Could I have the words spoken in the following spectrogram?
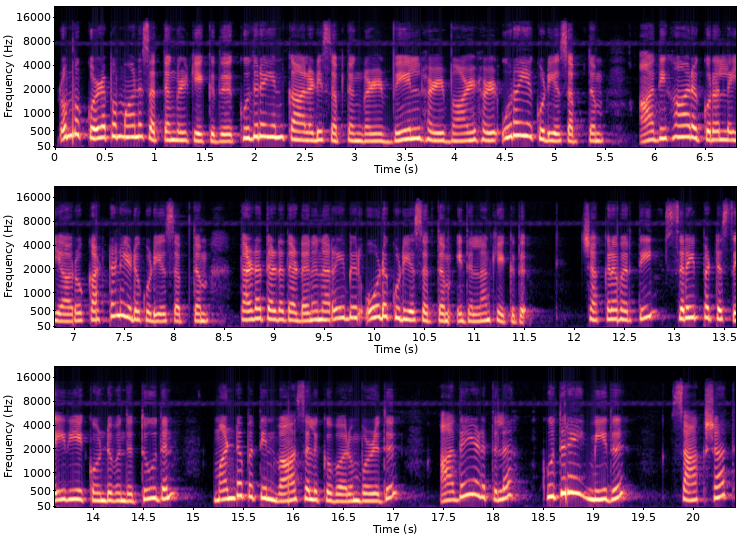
ரொம்ப குழப்பமான சத்தங்கள் கேட்குது குதிரையின் காலடி சப்தங்கள் வேல்கள் வாள்கள் உறையக்கூடிய சப்தம் அதிகார குரல்ல யாரோ கட்டளையிடக்கூடிய சப்தம் தட தட தடன்னு நிறைய பேர் ஓடக்கூடிய சத்தம் இதெல்லாம் கேட்குது சக்கரவர்த்தி சிறைப்பட்ட செய்தியை கொண்டு வந்த தூதன் மண்டபத்தின் வாசலுக்கு வரும்பொழுது அதே இடத்துல குதிரை மீது சாக்ஷாத்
